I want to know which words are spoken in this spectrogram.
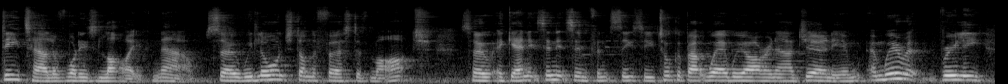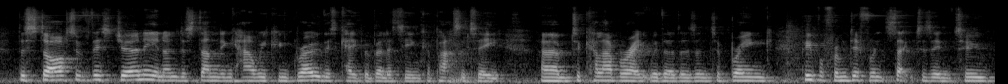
detail of what is live now. So we launched on the 1st of March. So again, it's in its infancy. So you talk about where we are in our journey. And, and we're really the start of this journey and understanding how we can grow this capability and capacity um, to collaborate with others and to bring people from different sectors in to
